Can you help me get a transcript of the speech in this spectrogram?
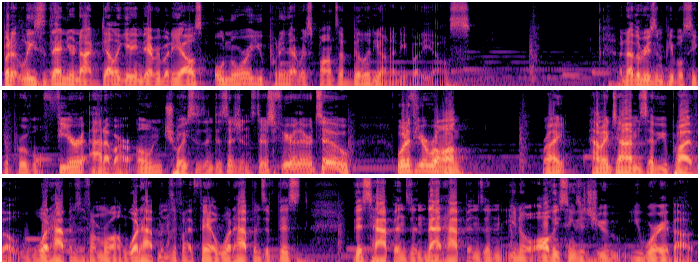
But at least then you're not delegating to everybody else or nor are you putting that responsibility on anybody else. Another reason people seek approval fear out of our own choices and decisions. There's fear there too. What if you're wrong right? How many times have you probably felt, what happens if I'm wrong? What happens if I fail? What happens if this this happens and that happens and you know all these things that you you worry about.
